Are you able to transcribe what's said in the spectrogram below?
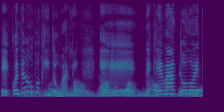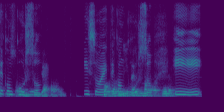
eh, cuéntanos un poquito, Warling, eh, de qué va todo este concurso, hizo este concurso y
